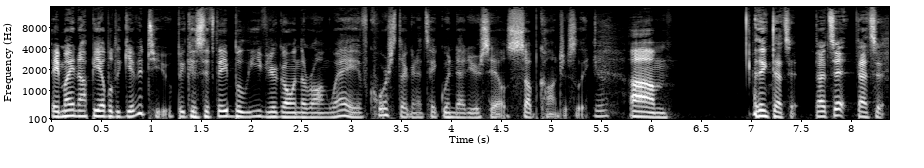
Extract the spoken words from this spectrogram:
they might not be able to give it to you because if they believe you're going the wrong way, of course they're going to take wind out of your sails subconsciously. Um, I think that's it. That's it. That's it.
